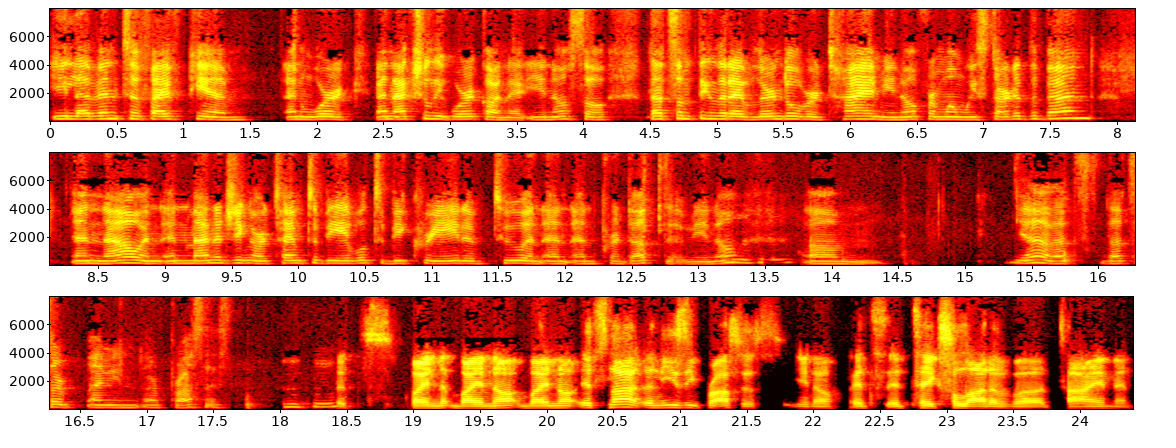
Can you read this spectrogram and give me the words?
11 to 5 p.m. and work and actually work on it, you know? So that's something that I've learned over time, you know, from when we started the band and now and, and managing our time to be able to be creative too and, and, and productive, you know? Mm-hmm. Um, yeah, that's, that's our, I mean, our process. Mm-hmm. It's by by not by not. It's not an easy process, you know. It's it takes a lot of uh, time and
